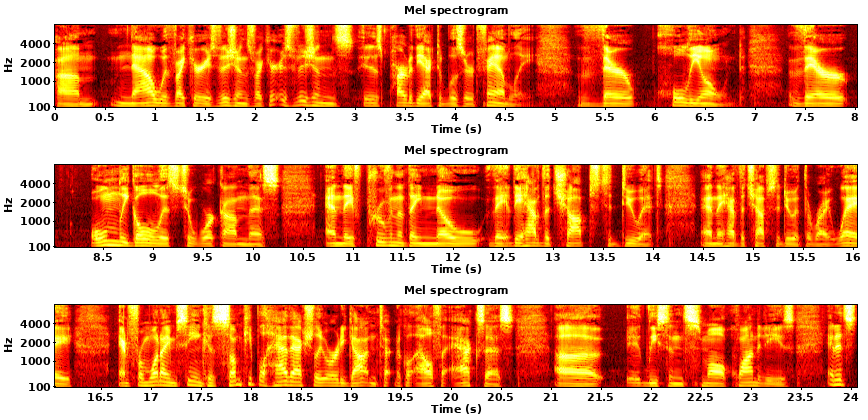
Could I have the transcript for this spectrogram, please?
Um, now with Vicarious Visions, Vicarious Visions is part of the Activision Blizzard family. They're wholly owned. Their only goal is to work on this and they've proven that they know they, they have the chops to do it and they have the chops to do it the right way. And from what i'm seeing because some people have actually already gotten technical alpha access uh, at least in small quantities and it's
